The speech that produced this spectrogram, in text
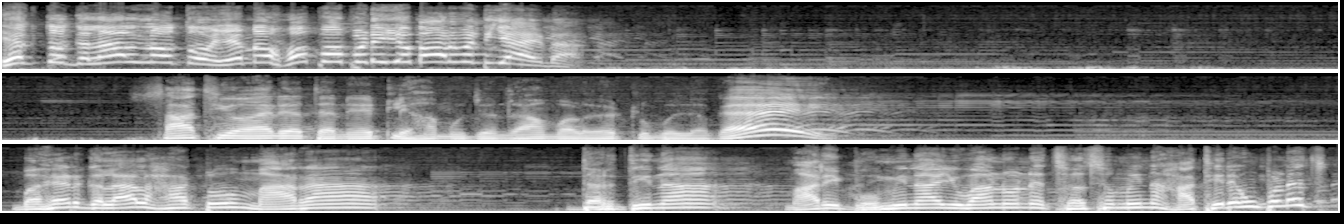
એક તો ગલાલ નહોતો, એમાં હોપો પડી ગયો, બાર વટિયા આવ્યા. સાથીઓ, હારે હતા ને એટલી હામું જોઈને રામવાળો એટલું બોલ્યો કે બહેર ગલાલ હાટું મારા ધરતીના મારી ભૂમિના યુવાનોને છ છ મહિના હાથી રહેવું પડે છે?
